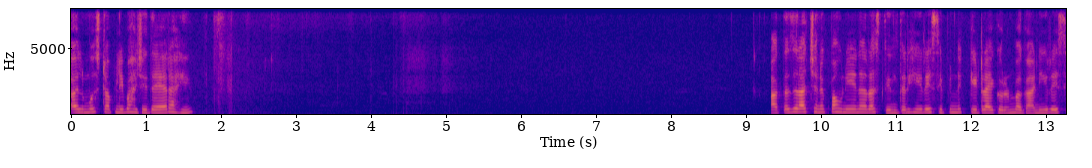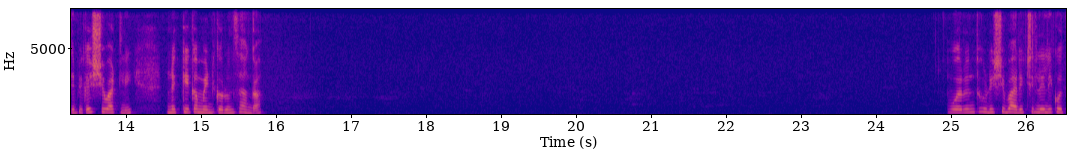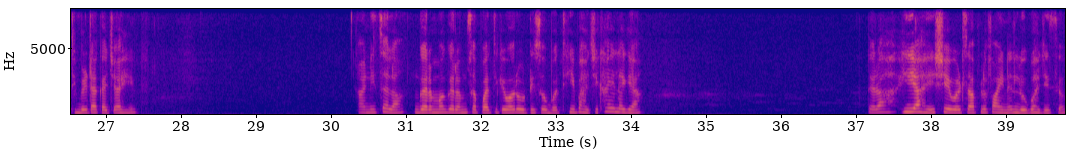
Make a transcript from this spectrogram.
ऑलमोस्ट आपली भाजी तयार आहे. आता जर अचानक पाहुणे येणार असतील तर ही रेसिपी नक्की ट्राय करून बघा आणि रेसिपी कशी वाटली नक्की कमेंट करून सांगा. वरून थोडीशी बारीक चिरलेली कोथिंबीर टाकायची आहे. आणि चला गरमागरम चपाती किंवा रोटीसोबत ही भाजी खायला घ्या. तर ही आहे शेवटचं आपलं फायनल लूक भाजीचं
